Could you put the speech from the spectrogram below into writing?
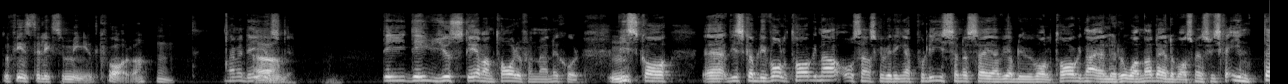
då finns det liksom inget kvar va? Mm. Nej men det är just det. Det är, det är just det man tar ifrån människor. Mm. Vi, ska, eh, vi ska bli våldtagna och sen ska vi ringa polisen och säga att vi har blivit våldtagna eller rånade eller vad som helst. Vi ska inte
